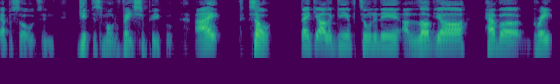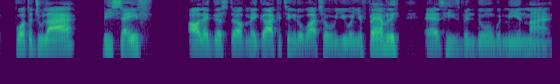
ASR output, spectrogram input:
episodes and get this motivation, people. All right. So thank y'all again for tuning in. I love y'all. Have a great 4th of July. Be safe. All that good stuff. May God continue to watch over you and your family as He's been doing with me and mine.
